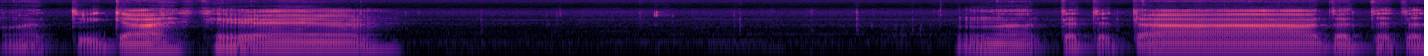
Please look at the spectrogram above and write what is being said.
What do we got here? Da da da da da da da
